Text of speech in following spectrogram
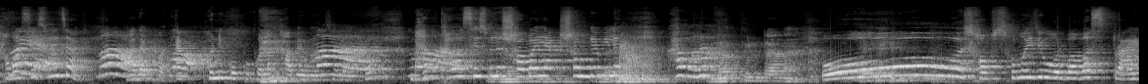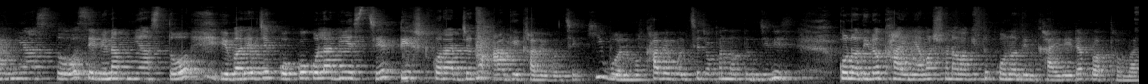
খাওয়া শেষ হয়ে যাক। আর দেখো। এক্ষুনি কোকো কোলা খাবে বলছে দেখো। ভাত খাওয়া শেষ হলে সবাই একসঙ্গে মিলে খাব না? না। ও সব সময় যে ওর বাবা স্প্রাইট নিয়ে আসতো সেভেন আপ নিয়ে আসতো এবারে যে কোকো কোলা নিয়ে এসছে টেস্ট করার জন্য আগে খাবে বলছে। কি বলব খাবে বলছে যখন নতুন জিনিস। কোনোদিনও খাইনি আমার সোনামা কিন্তু কোনোদিন খাইনি এটা প্রথমবার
